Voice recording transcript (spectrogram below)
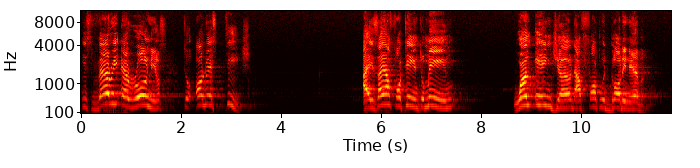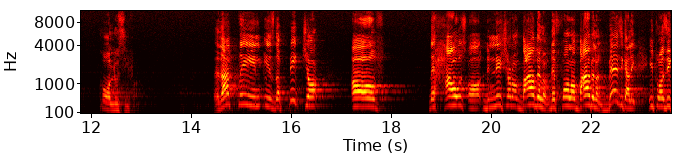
it's very erroneous to always teach Isaiah 14 to mean one angel that fought with God in heaven called Lucifer. That thing is the picture of the house or the nation of Babylon, the fall of Babylon. Basically, it was the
